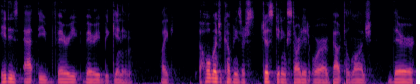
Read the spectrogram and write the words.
it is at the very, very beginning. Like a whole bunch of companies are just getting started or are about to launch their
